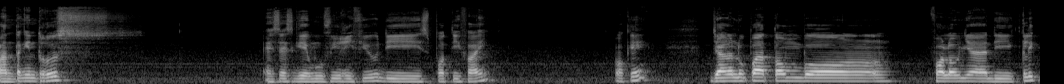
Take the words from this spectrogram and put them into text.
Pantengin terus SSG Movie Review di Spotify. Oke. Jangan lupa tombol follow-nya diklik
